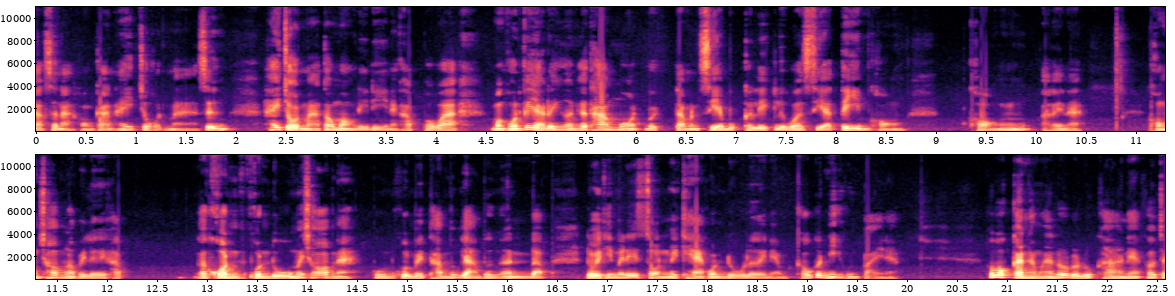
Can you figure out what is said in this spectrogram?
ลักษณะของการให้โจทย์มา ซึ่งให้โจทย์มาต้องมองดีๆนะครับ เพราะว่าบางคนก็อยากได้เงินก็ทำหมด แต่มันเสียบุคลิก หรือว่าเสียธีมของของอะไรนะ ของช่องเราไปเลยครับ แล้วคนคนดูไม่ชอบนะ คุณคุณไปทำทุกอย่างเพื่อเงินแบบ โดยที่ไม่ได้สนไม่แคร์คนดูเลยเนี่ยเขาก็หนีคุณไปนะ เขาบอกการทำงานร่วมกับลูกค้าเนี่ยเข้าใจ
